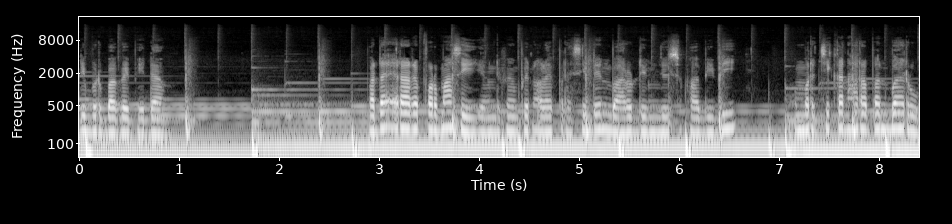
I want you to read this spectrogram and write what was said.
di berbagai bidang. Pada era reformasi yang dipimpin oleh Presiden Baharudin Yusuf Habibie memercikan harapan baru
